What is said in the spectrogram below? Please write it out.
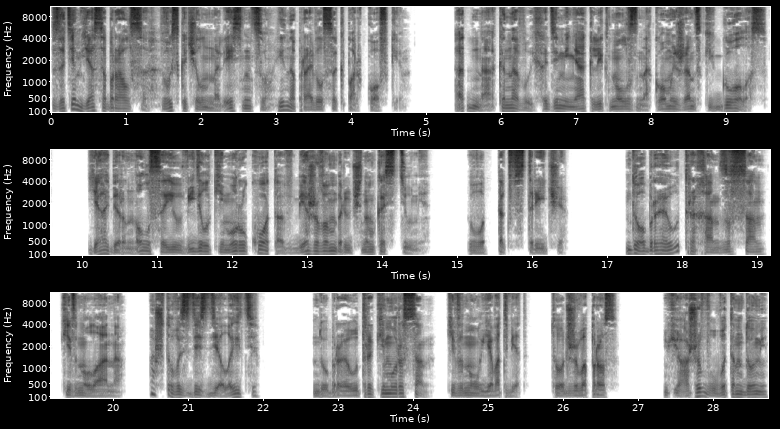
Затем я собрался, выскочил на лестницу и направился к парковке. Однако на выходе меня кликнул знакомый женский голос. Я обернулся и увидел Кимуру Кота в бежевом брючном Вот так встреча. «Доброе утро, Ханзо-сан», — кивнула она. «А что вы здесь делаете?» «Доброе утро, Кимура-сан», — кивнул я в ответ. «Тот же вопрос. Я живу в этом доме».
